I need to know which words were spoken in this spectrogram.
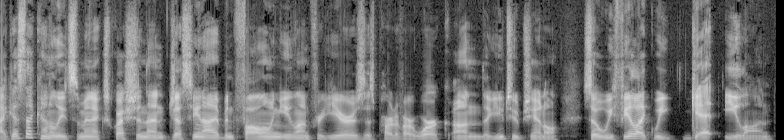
I guess that kind of leads to my next question then. Jesse and I have been following Elon for years as part of our work on the YouTube channel. So we feel like we get Elon.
